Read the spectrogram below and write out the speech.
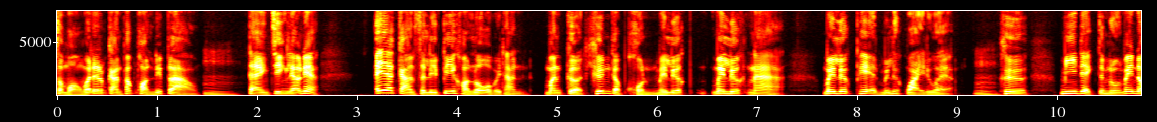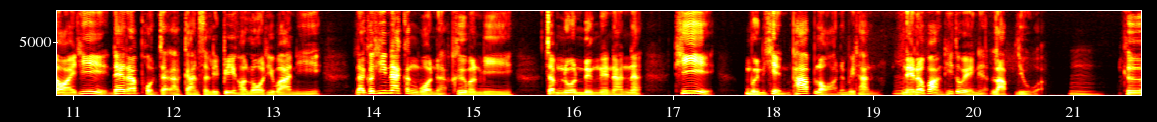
สมองไม่ได้รับการพักผ่อนหรือเปล่าอืมแต่จริงๆแล้วเนี่ยไออาการ sleepy hollow ไม่ทัน มันเกิดขึ้นกับคนไม่เลือกไม่เลือกหน้า ไม่เลือกเพศไม่เลือกวัยด้วยอะอืมคือมีเด็กจำนวนไม่น้อยที่ได้รับผลจากอาการ sleepy hollow ที่ว่านี้ แล้วก็ที่น่ากังวลอะคือมันมีจำนวนหนึ่งในนั้นน่ะ ที่เหมือนเห็นภาพหลอนนะไม่ทัน ในระหว่างที่ตัวเองเนี่ยหลับอยู่อะอืมคือ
